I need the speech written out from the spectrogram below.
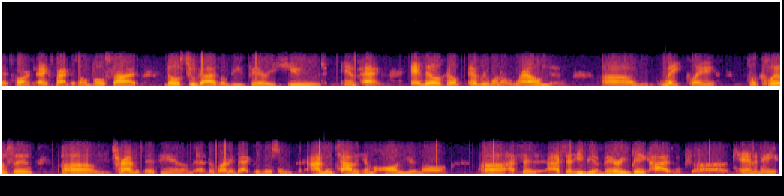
as far as X factors on both sides, those two guys will be very huge impact, and they'll help everyone around them um, make plays. For Clemson, um, Travis Etienne at the running back position, I've been touting him all year long. Uh, I said I said he'd be a very big Heisman uh, candidate.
